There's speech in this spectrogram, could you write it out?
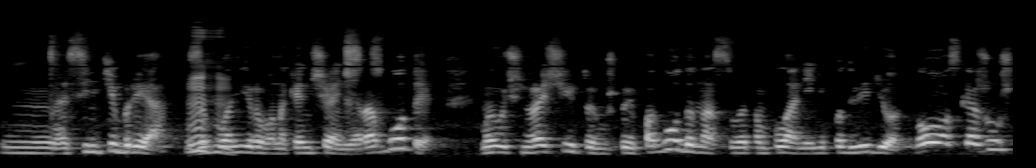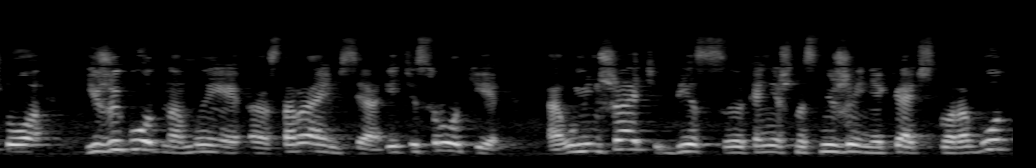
сентября угу. запланировано окончание работы. Мы очень рассчитываем, что и погода нас в этом плане не подведет. Но скажу, что Ежегодно мы э, стараемся эти сроки э, уменьшать без, э, конечно, снижения качества работ,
